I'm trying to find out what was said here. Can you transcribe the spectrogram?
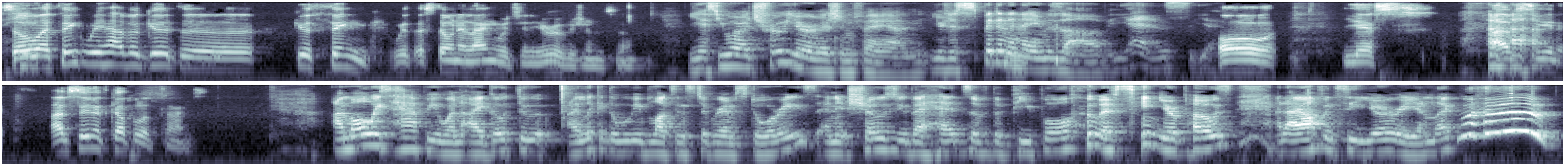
So. I think we have a good uh, good thing with Estonian language in Eurovision. So. Yes, you are a true Eurovision fan. You're just spitting the names of. Yes. yes. Oh, yes. I've seen it. I've seen it a couple of times. I'm always happy when I go through, I look at the Wiwibloggs' Instagram stories and it shows you the heads of the people who have seen your post. And I often see Jüri and I'm like, woohoo!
